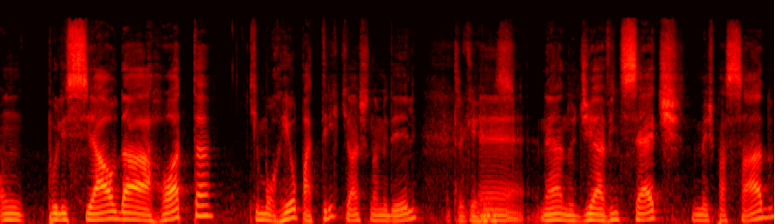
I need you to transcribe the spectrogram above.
um policial da Rota que morreu, Patrick, eu acho o nome dele. Patrick Reis. É, né, no dia 27 do mês passado.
